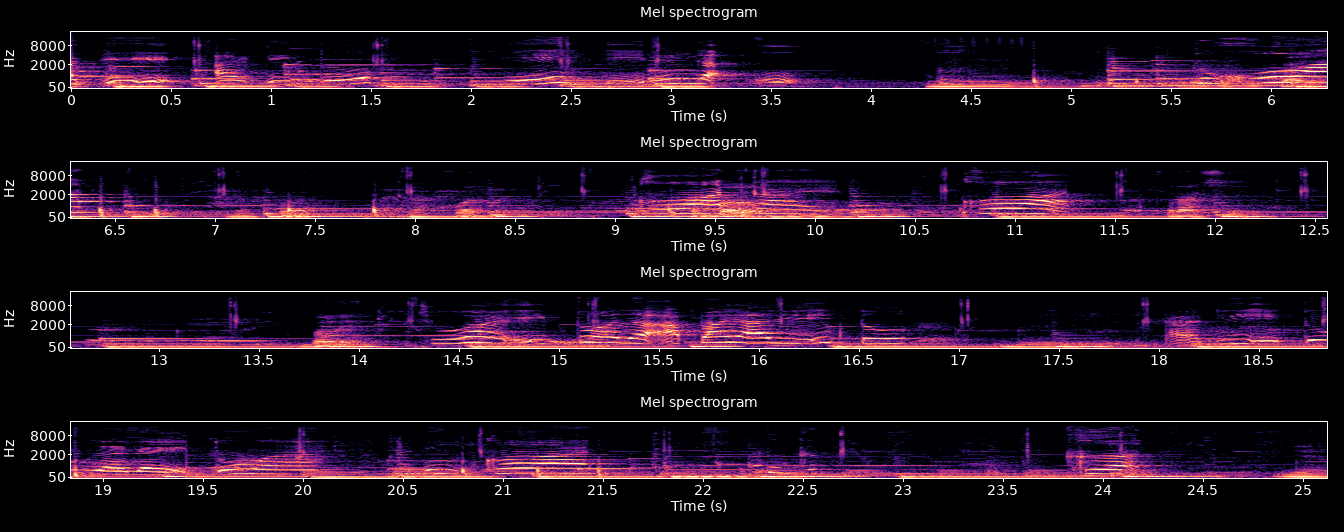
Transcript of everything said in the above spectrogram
Adik, adik itu di sini nggak Hmm. tuh kuat, Nggak kuat. Nggak kuat. kayak kuat. Keras ya. Boleh. Cuma itu ada apa ya di itu? Hmm. Tadi itu gak ada itu ah. Ini kuat. Kuat. Ya,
